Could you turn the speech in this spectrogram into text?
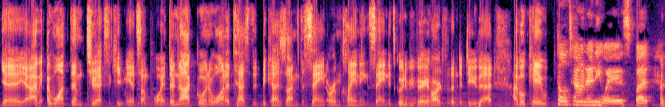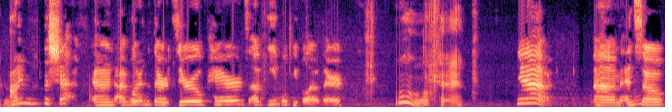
Yeah, yeah, yeah. I mean, I want them to execute me at some point. They're not going to want to test it because I'm the saint or I'm claiming saint. It's going to be very hard for them to do that. I'm okay with. Hilltown anyways, but I'm the chef, and I've learned that there are zero pairs of evil people out there. Ooh, okay. Yeah. Um, and so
